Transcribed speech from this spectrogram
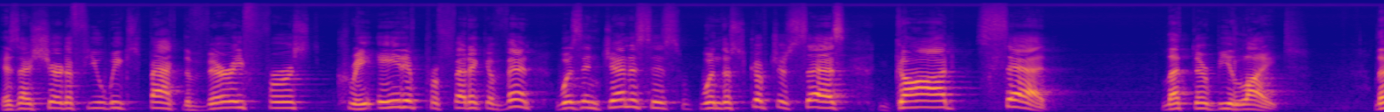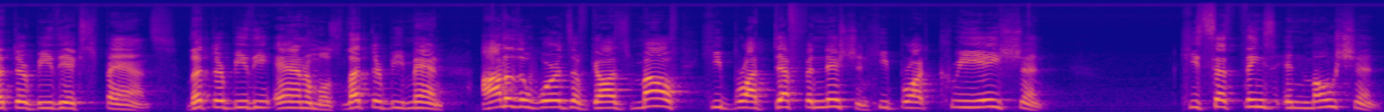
As I shared a few weeks back, the very first creative prophetic event was in Genesis when the scripture says, God said, Let there be light. Let there be the expanse. Let there be the animals. Let there be man. Out of the words of God's mouth, He brought definition, He brought creation, He set things in motion.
